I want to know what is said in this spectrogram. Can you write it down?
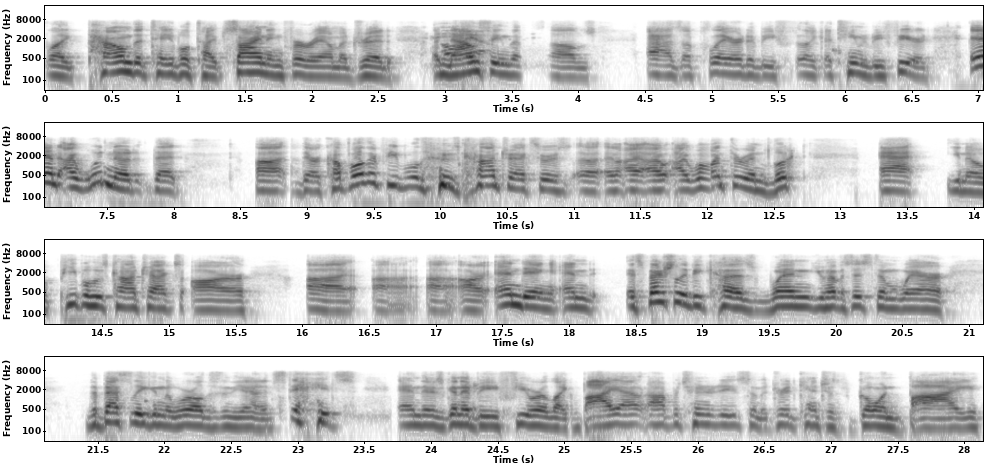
like pound the table type signing for Real Madrid, announcing themselves as a player to be like a team to be feared. And I would note that uh, there are a couple other people whose contracts are, uh, and I, I I went through and looked at you know people whose contracts are uh, uh, uh, are ending, and especially because when you have a system where the best league in the world is in the United States, and there's going to be fewer like buyout opportunities, so Madrid can't just go and buy,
